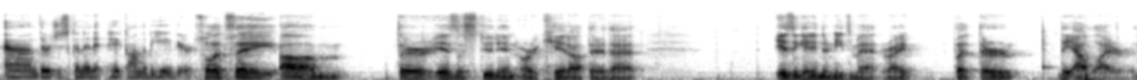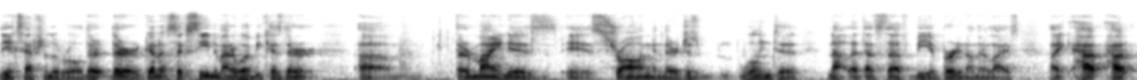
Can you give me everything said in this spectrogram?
and they're just going to nitpick on the behavior. So let's say um, there is a student or a kid out there that isn't getting their needs met, right? But they're the outlier, the exception of the rule. They're they're gonna succeed no matter what because their um, their mind is is strong and they're just willing to not let that stuff be a burden on their lives. Like how how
